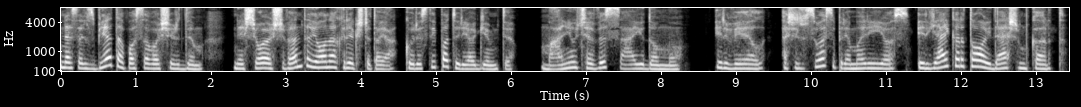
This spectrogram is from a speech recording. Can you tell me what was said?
Nes Elsbieta po savo širdim nešiojo šventą Joną Krikščitoją, kuris taip pat turėjo gimti. Man jau čia visai įdomu. Ir vėl aš ilsiuosi prie Marijos ir jai kartoju dešimt kartų.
